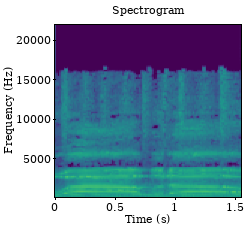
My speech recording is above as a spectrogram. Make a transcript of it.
why, but I.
